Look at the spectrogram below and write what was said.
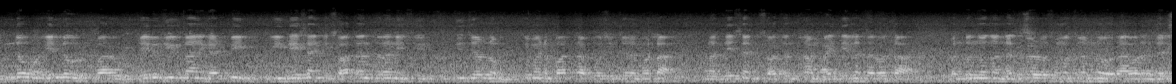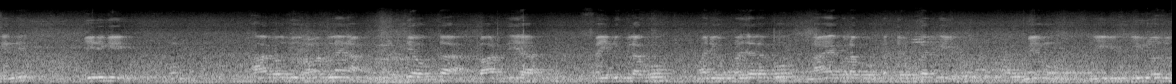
ఎన్నో ఏళ్ళు వారు జైలు జీవితాన్ని గడిపి ఈ దేశానికి స్వాతంత్రాన్ని గుర్తించడంలో ముఖ్యమైన పాత్ర పోషించడం వల్ల మన దేశానికి స్వాతంత్రం ఐదేళ్ళ తర్వాత పంతొమ్మిది వందల నలభై ఏడవ సంవత్సరంలో రావడం జరిగింది. దీనికి ఆ రోజు అమరులైన ప్రతి ఒక్క భారతీయ సైనికులకు మరియు ప్రజలకు నాయకులకు ప్రతి ఒక్కరికి మేము ఈ ఈరోజు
